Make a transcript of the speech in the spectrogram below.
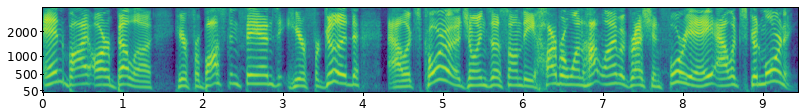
and by Arbella, here for Boston fans, here for good. Alex Cora joins us on the Harbor One Hotline with and Fauria. Alex, good morning.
